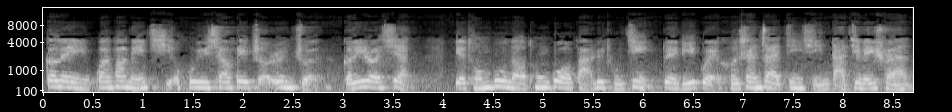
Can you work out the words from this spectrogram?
各类官方媒体呼吁消费者认准格力热线。也同步呢，通过法律途径对李鬼和山寨进行打击维权。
